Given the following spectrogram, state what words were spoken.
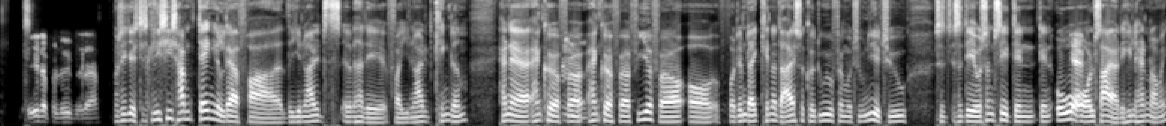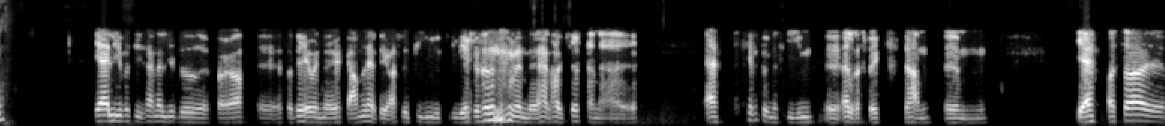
etter på løbet der. Præcis, det skal lige siges, ham Daniel der fra The United, eller hvad hedder det, fra United Kingdom, han, er, han kører for, Mm. han kører 40-44, og for dem, der ikke kender dig, så kører du jo 25-29, så, så det er jo sådan set den, den overall sejr, det hele handler om, ikke? Ja, lige præcis. Han er lige blevet øh, 40, øh, så det er jo en øh, gammel her. Det er også lidt pinligt i virkeligheden, men øh, han har kæft, han er, øh, er kæmpe maskine. Øh, al respekt til ham. Øh, ja, og så Øh,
